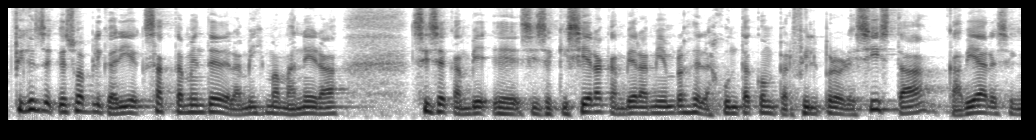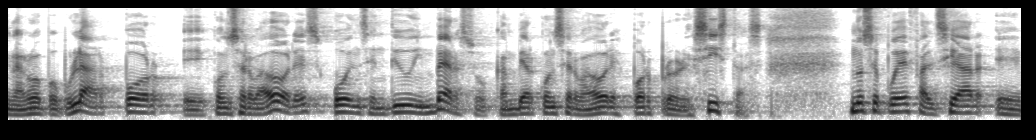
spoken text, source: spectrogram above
Fíjense que eso aplicaría exactamente de la misma manera si se, eh, si se, quisiera cambiar a miembros de la Junta con perfil progresista, caviares en el argot popular, por eh, conservadores o en sentido inverso, cambiar conservadores por progresistas. No se puede falsear eh,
